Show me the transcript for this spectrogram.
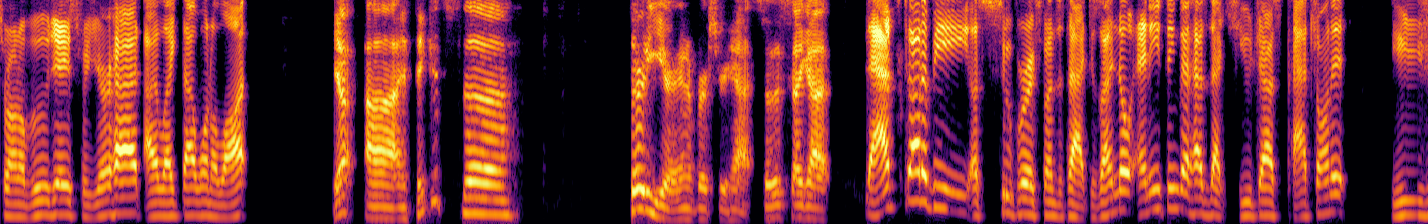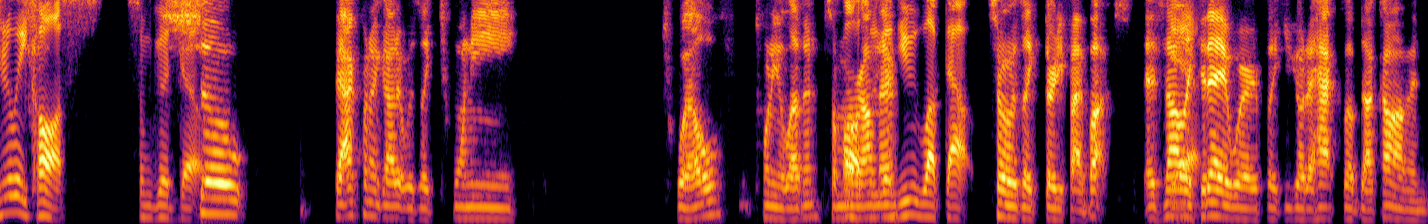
Toronto Blue Jays for your hat. I like that one a lot. Yeah, uh, I think it's the 30 year anniversary hat. So this I got. That's got to be a super expensive hat because I know anything that has that huge ass patch on it usually costs some good dough. So back when I got it was like 2012, 2011, somewhere oh, around so there. you lucked out. So it was like 35 bucks. It's not like today where if like you go to hatclub.com and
